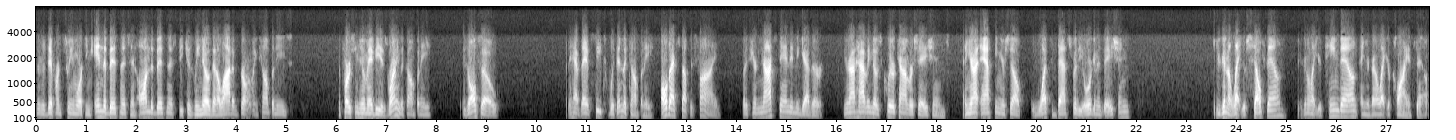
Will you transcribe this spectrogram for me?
There's a difference between working in the business and on the business because we know that a lot of growing companies, the person who maybe is running the company is also They have they have seats within the company. All that stuff is fine, but if you're not standing together, you're not having those clear conversations, and you're not asking yourself what's best for the organization, you're going to let yourself down, you're going to let your team down, and you're going to let your clients down.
